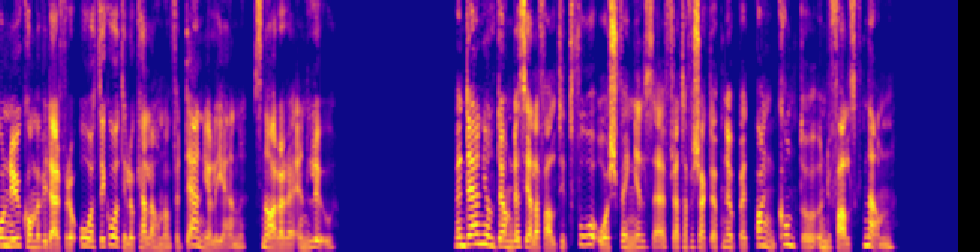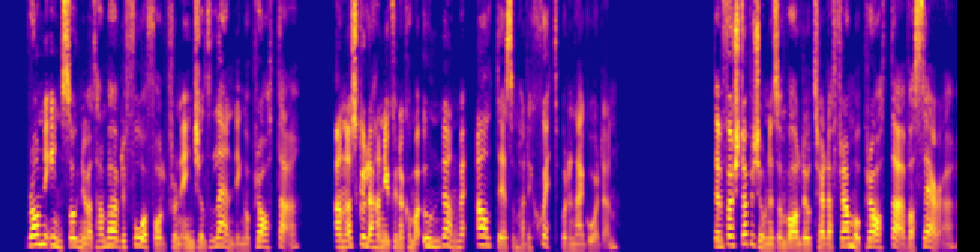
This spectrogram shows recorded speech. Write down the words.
Och nu kommer vi därför att återgå till att kalla honom för Daniel igen, snarare än Lou. Men Daniel dömdes i alla fall till två års fängelse för att ha försökt öppna upp ett bankkonto under falskt namn. Ron insåg nu att han behövde få folk från Angels Landing att prata. Annars skulle han ju kunna komma undan med allt det som hade skett på den här gården. Den första personen som valde att träda fram och prata var Sarah.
